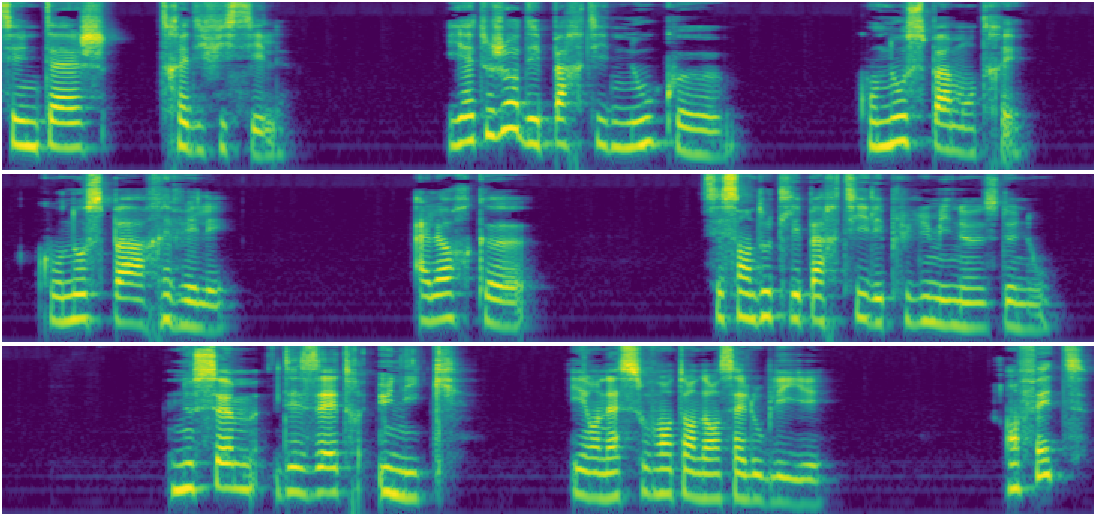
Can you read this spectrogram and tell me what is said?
c'est une tâche très difficile. Il y a toujours des parties de nous que qu'on n'ose pas montrer, qu'on n'ose pas révéler. Alors que c'est sans doute les parties les plus lumineuses de nous. Nous sommes des êtres uniques et on a souvent tendance à l'oublier. En fait,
